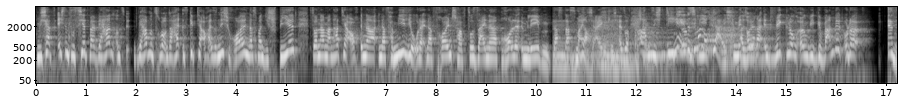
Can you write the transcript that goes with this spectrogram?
Mich hat's echt interessiert, weil wir haben uns, wir haben uns darüber unterhalten. Es gibt ja auch also nicht Rollen, dass man die spielt, sondern man hat ja auch in der, in der Familie oder in der Freundschaft so seine Rolle im Leben. Das, das meine Ja. ich eigentlich. Also hat sich die nee, das immer noch gleich. mit Also- eurer Entwicklung irgendwie gewandelt oder ist,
